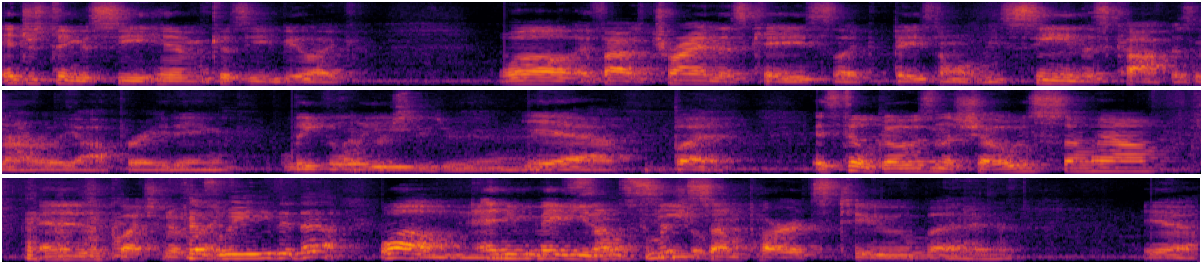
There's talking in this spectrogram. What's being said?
interesting to see him because he'd be like. Well, if I was trying this case, like based on what we've seen, this cop is not really operating legally. procedure, yeah. Yeah, but it still goes in the shows somehow, and it is a question of Because like, we eat it up. well, and you, maybe you don't Sounds see some parts too, but yeah,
